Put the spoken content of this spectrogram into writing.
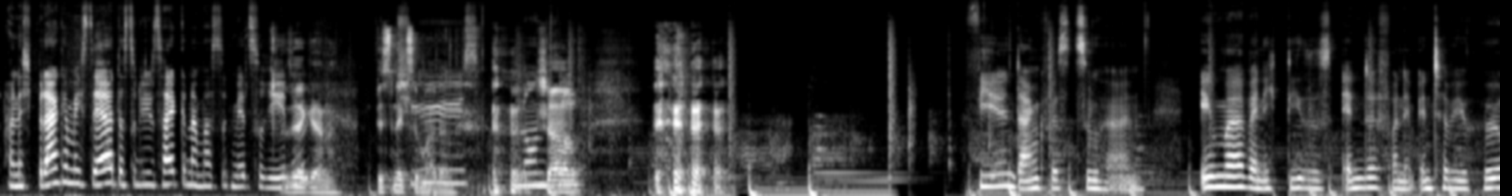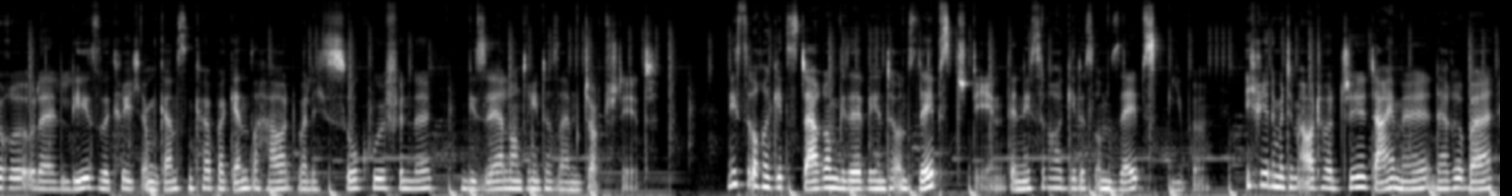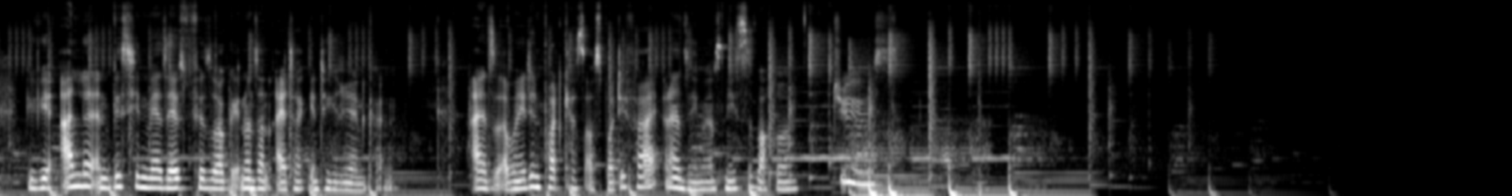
Und ich bedanke mich sehr, dass du dir die Zeit genommen hast, mit mir zu reden. Sehr gerne. Bis nächstes Mal dann. Ciao. Vielen Dank fürs Zuhören. immer, wenn ich dieses Ende von dem Interview höre oder lese, kriege ich am ganzen Körper Gänsehaut, weil ich es so cool finde, wie sehr Landry hinter seinem Job steht. Nächste Woche geht es darum, wie sehr wir hinter uns selbst stehen, denn nächste Woche geht es um Selbstliebe. Ich rede mit dem Autor Jill Daimel darüber, wie wir alle ein bisschen mehr Selbstfürsorge in unseren Alltag integrieren können. Also abonniert den Podcast auf Spotify und dann sehen wir uns nächste Woche. Tschüss!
